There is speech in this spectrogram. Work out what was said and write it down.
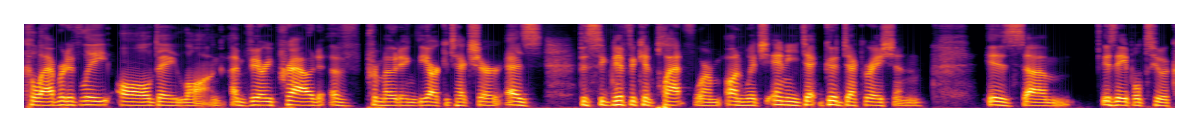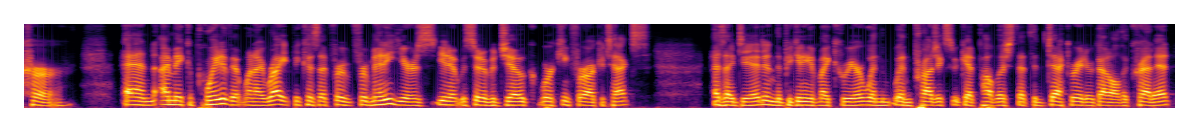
collaboratively all day long. I'm very proud of promoting the architecture as the significant platform on which any de- good decoration is um, is able to occur. And I make a point of it when I write because I, for for many years, you know, it was sort of a joke working for architects, as I did in the beginning of my career when when projects would get published that the decorator got all the credit.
